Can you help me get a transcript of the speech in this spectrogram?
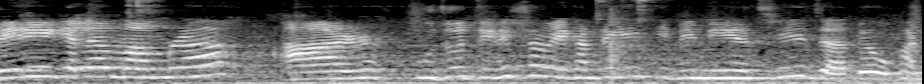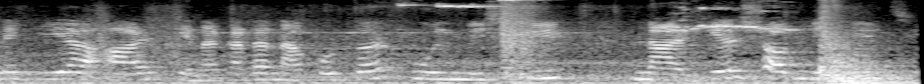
বেরিয়ে গেলাম আমরা, আর পুজোর জিনিস সব এখান থেকে কিনে নিয়েছি, যাতে ওখানে গিয়ে আর কেনাকাটা না করতে হয়। ফুল, মিষ্টি, নারকেল সব নিয়ে নিয়েছি।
